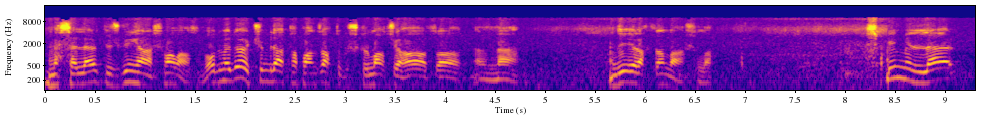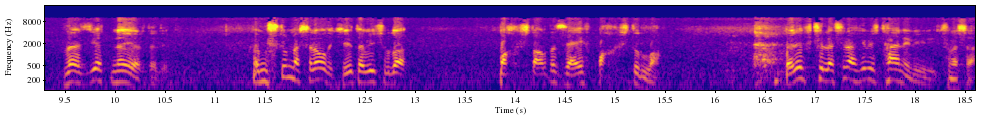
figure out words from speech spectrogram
məsələləri düzgün yanaşmaq lazımdır. O demək deyil ki, bir daha tapanca atdı, qışqırmaq, cihad, nə. İndi İraqdan danışırlar. Bilmirlər vəziyyət nə yerdədir. Və müşkül məsələ odur ki, təbii ki, bu da baxışlarda zəif baxışdırlar. Belə fikirləşirlər ki, biz tən eləyirik kiməsə.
